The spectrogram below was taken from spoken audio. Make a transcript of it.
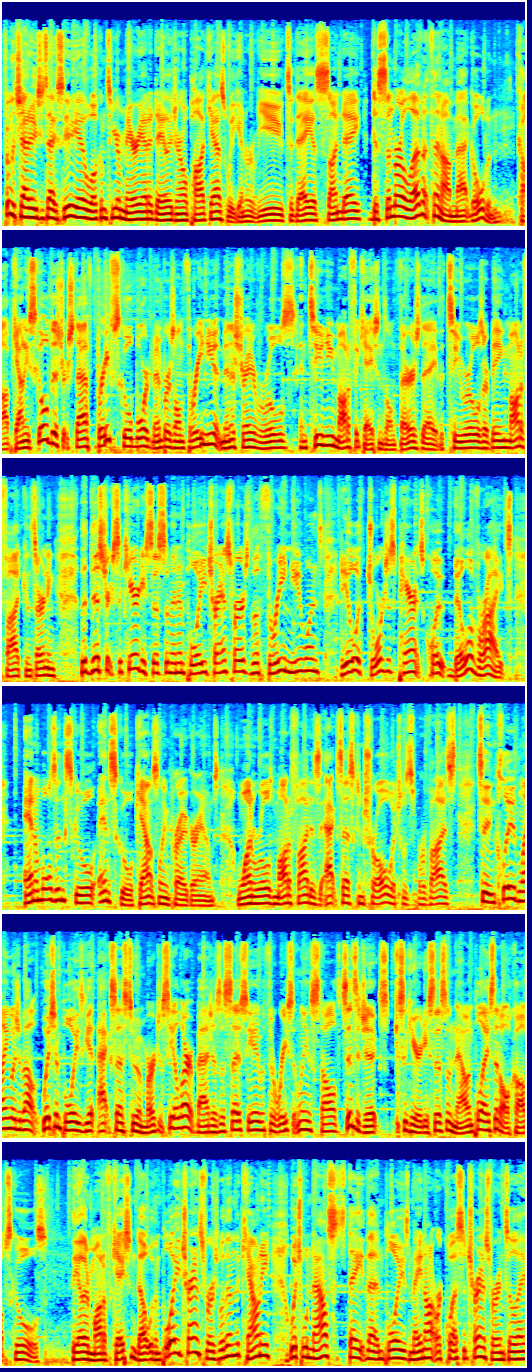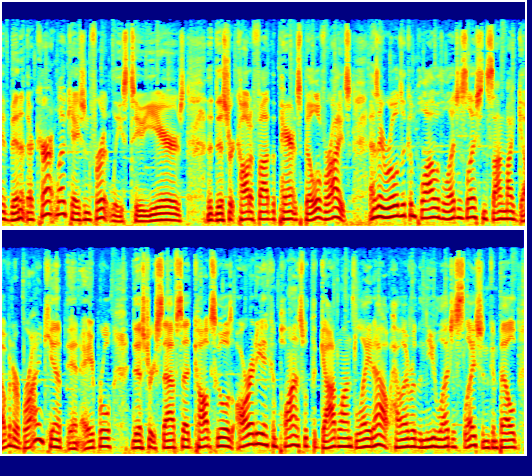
From the Chattahoochee Tech Studio, welcome to your Marietta Daily Journal Podcast Weekend Review. Today is Sunday, December 11th, and I'm Matt Golden. Cobb County School District staff briefed school board members on three new administrative rules and two new modifications on Thursday. The two rules are being modified concerning the district security system and employee transfers. The three new ones deal with Georgia's parents' quote, Bill of Rights animals in school, and school counseling programs. One rule is modified as access control, which was revised to include language about which employees get access to emergency alert badges associated with the recently installed Centegix security system now in place at all Cobb schools. The other modification dealt with employee transfers within the county, which will now state that employees may not request a transfer until they have been at their current location for at least two years. The district codified the Parents' Bill of Rights as a rule to comply with legislation signed by Governor Brian Kemp in April. District staff said Cobb School is already in compliance with the guidelines laid out. However, the new legislation compelled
